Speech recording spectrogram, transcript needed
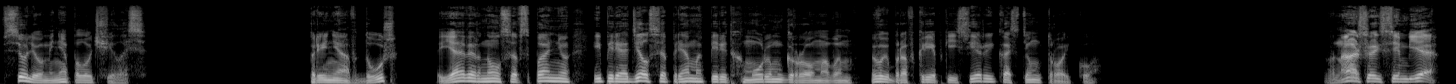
все ли у меня получилось. Приняв душ, я вернулся в спальню и переоделся прямо перед хмурым Громовым, выбрав крепкий серый костюм-тройку. «В нашей семье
